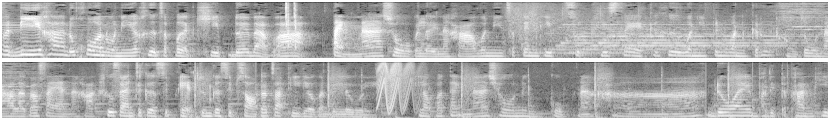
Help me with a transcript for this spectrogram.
สวัสดีค่ะทุกคนวันนี้ก็คือจะเปิดคลิปด้วยแบบว่า แต่งหน้าโชว์ไปเลยนะคะ วันนี้จะเป็นทริปสุดพิเศษก็คือวันนี้เป็นวันเกิดของจูนนะคะแล้วก็แฟนนะคะ คือแฟนจะเกิด 11จูนเกิด 12 ก็จัดทีเดียวกันไปเลย เราก็แต่งหน้าโชว์หนึ่งกลุ่มนะคะ ด้วยผลิตภัณฑ์ที่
